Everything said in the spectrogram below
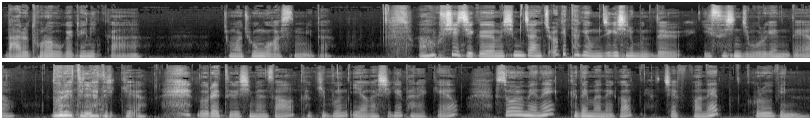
나를 돌아보게 되니까 정말 좋은 것 같습니다. 아, 혹시 지금 심장 쫄깃하게 움직이시는 분들 있으신지 모르겠는데요. 노래 들려드릴게요. 노래 들으시면서 그 기분 이어가시길 바랄게요. 소울맨의 그대만의 것, 제프 버넷, 그루빈.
